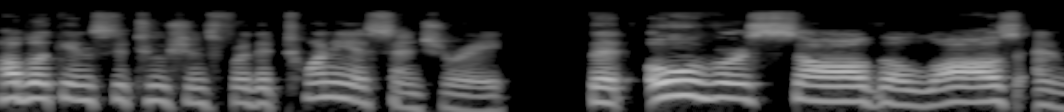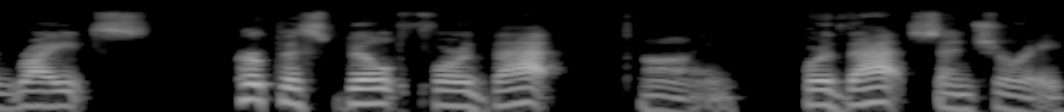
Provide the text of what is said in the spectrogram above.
public institutions for the 20th century that oversaw the laws and rights purpose built for that time, for that century,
